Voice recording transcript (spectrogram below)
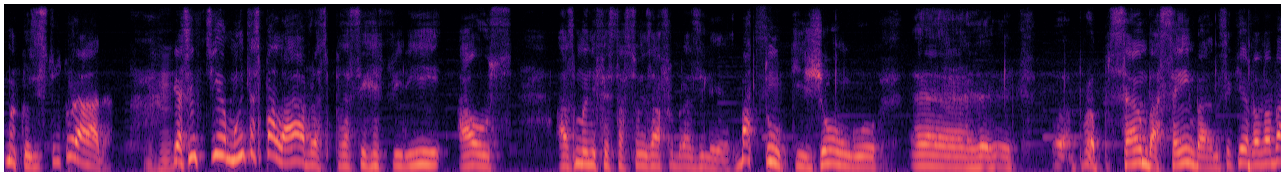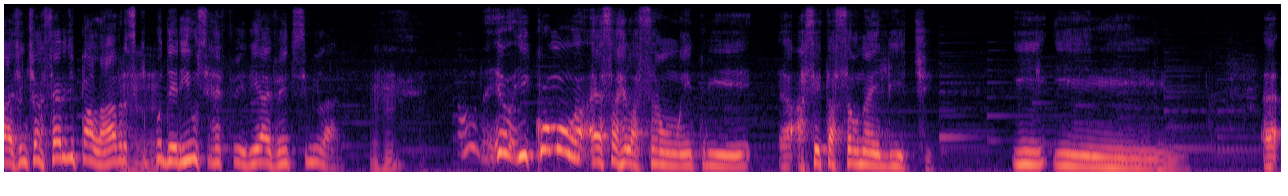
uma coisa estruturada. Uhum. E a gente tinha muitas palavras para se referir aos às manifestações afro-brasileiras. Batuque, Sim. jongo, é, samba, semba, não sei o quê, blá, blá, blá. a gente tinha uma série de palavras uhum. que poderiam se referir a eventos similares. Uhum. Então, eu, e como essa relação entre aceitação na elite e, e, é,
